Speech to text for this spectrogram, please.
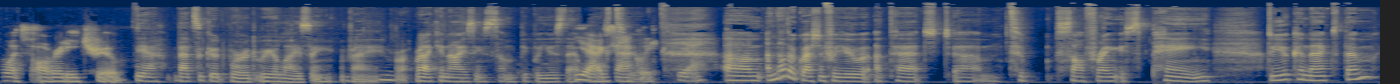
what's already true. Yeah, that's a good word, realizing, right? Mm-hmm. Recognizing some people use that Yeah, exactly. Too. Yeah. Um, another question for you attached um, to suffering is pain. Do you connect them?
